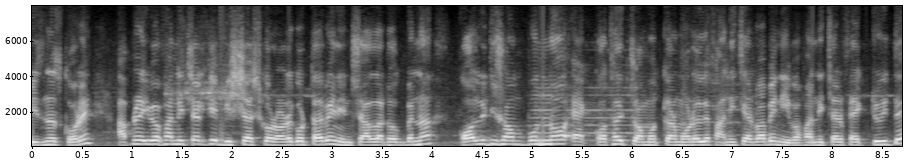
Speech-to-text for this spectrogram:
বিজনেস করে। আপনারা ইভা ফার্নিচারকে বিশ্বাস করে অর্ডার করতে পারবেন, ইনশাআল্লাহ ঠকবেন না। কোয়ালিটি সম্পূর্ণ এক কথায় চমৎকার মডেলে ফার্নিচার পাবেন ইভা ফার্নিচার ফ্যাক্টরিতে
